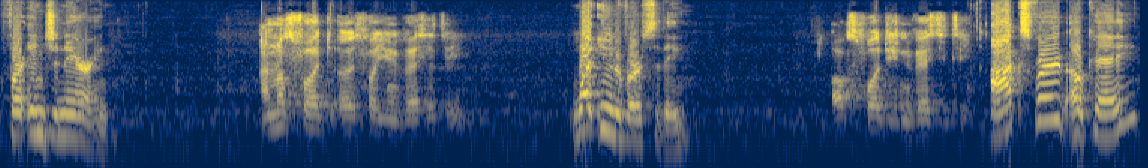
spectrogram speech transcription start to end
for engineering? And Oxford, Oxford University. What university? Oxford University. Oxford? Okay.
